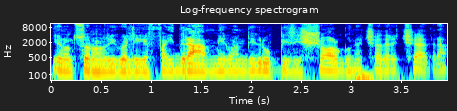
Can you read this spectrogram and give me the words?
io non sono di quelli che fa i drammi quando i gruppi si sciolgono, eccetera, eccetera.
